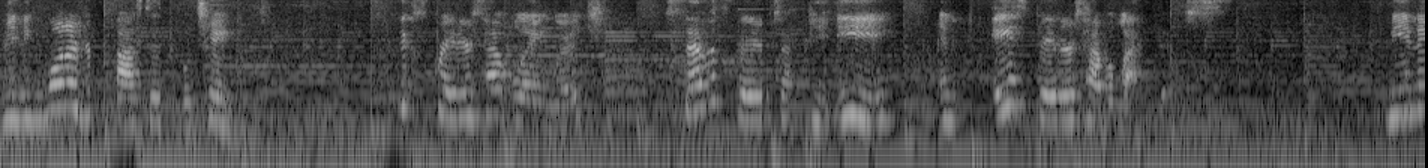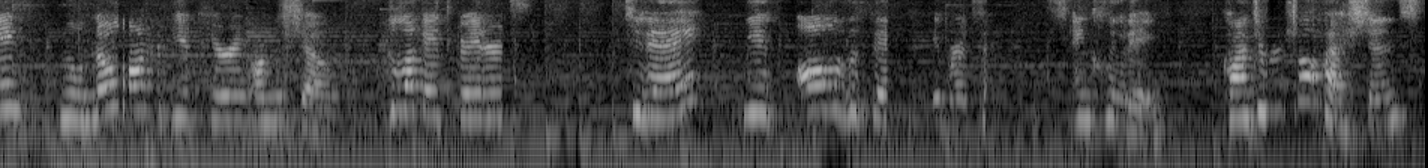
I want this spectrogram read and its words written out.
meaning one of your classes will change. Sixth graders have language, seventh graders have PE, and eighth graders have electives. Meaning, we will no longer be appearing on the show. Good luck, eighth graders. Today, we have all of the favorite segments, including controversial questions,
